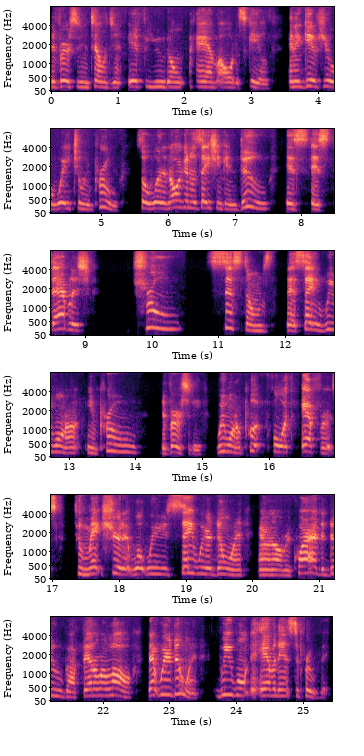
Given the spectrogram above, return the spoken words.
diversity intelligent if you don't have all the skills. And it gives you a way to improve. So, what an organization can do is establish true systems that say we want to improve diversity. We want to put forth efforts to make sure that what we say we're doing and are required to do by federal law that we're doing. We want the evidence to prove it.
